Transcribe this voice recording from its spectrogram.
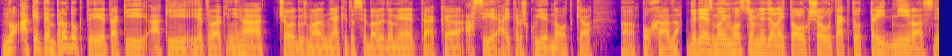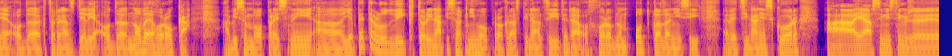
No a keď ten produkt je taký, aký je tvoja kniha, človek už má nejaké to sebavedomie, tak eh, asi je aj trošku jedno odkiaľ pochádza. Dnes mojim hostom nedelnej talk show takto 3 dní vlastne, od, ktoré nás delia od nového roka, aby som bol presný, je Petr Ludvík, ktorý napísal knihu o prokrastinácii, teda o chorobnom odkladaní si veci na neskôr a ja si myslím, že e,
